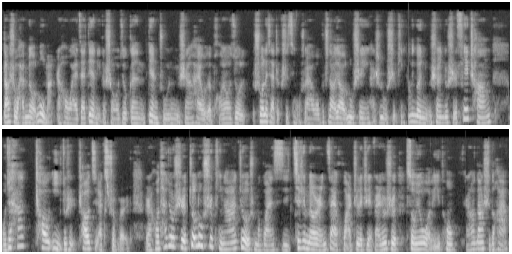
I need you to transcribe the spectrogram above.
当时我还没有录嘛，然后我还在店里的时候，就跟店主女生还有我的朋友就说了一下这个事情。我说，哎，我不知道要录声音还是录视频。那个女生就是非常，我觉得她。超 E 就是超级 extrovert，然后她就是就录视频啊，就有什么关系？其实没有人在乎啊，之类之类，反正就是怂恿我了一通。然后当时的话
